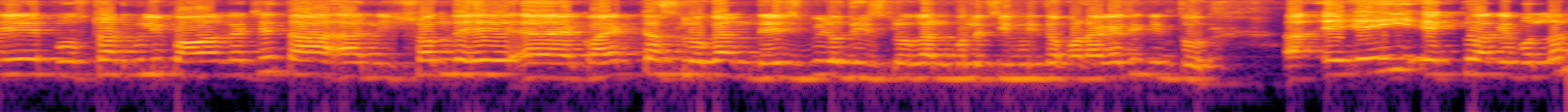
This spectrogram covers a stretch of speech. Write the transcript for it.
যে পোস্টারগুলি পাওয়া গেছে, তা নিঃসন্দেহে কয়েকটা স্লোগান দেশ বিরোধী স্লোগান বলে চিহ্নিত করা গেছে, কিন্তু এই একটু আগে বললাম,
